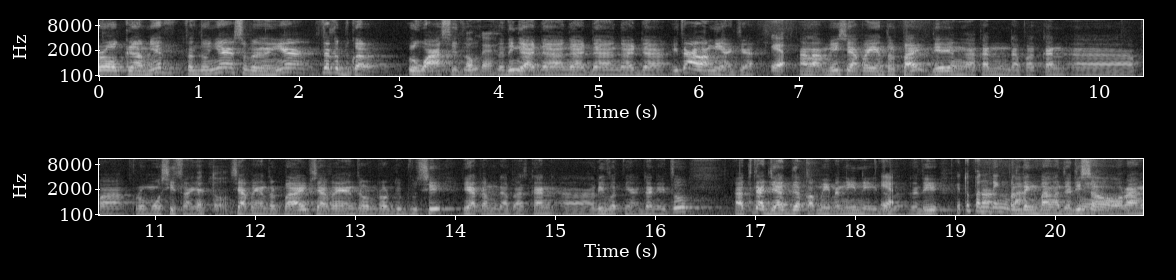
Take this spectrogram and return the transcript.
programnya tentunya sebenarnya kita terbuka luas itu. Oke. jadi nggak ada nggak ada nggak ada. Kita alami aja. Iya. alami siapa yang terbaik dia yang akan mendapatkan eh, apa promosi saya. Siapa yang terbaik siapa yang berkontribusi dia akan mendapatkan eh, rewardnya. Dan itu eh, kita jaga komitmen ini gitu Iya. loh. jadi Itu penting, eh, Pak. penting banget jadi Iya. seorang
